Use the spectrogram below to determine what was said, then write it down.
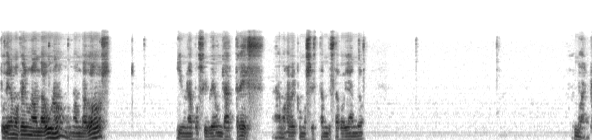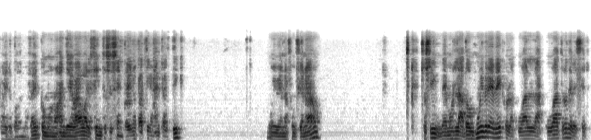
pudiéramos ver una onda 1, una onda 2 y una posible onda 3. Vamos a ver cómo se están desarrollando. Bueno, pues ahí lo podemos ver, cómo nos han llevado al 161 prácticamente al TIC. Muy bien, ha funcionado. Eso sí, vemos la 2 muy breve, con la cual la 4 debe ser,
